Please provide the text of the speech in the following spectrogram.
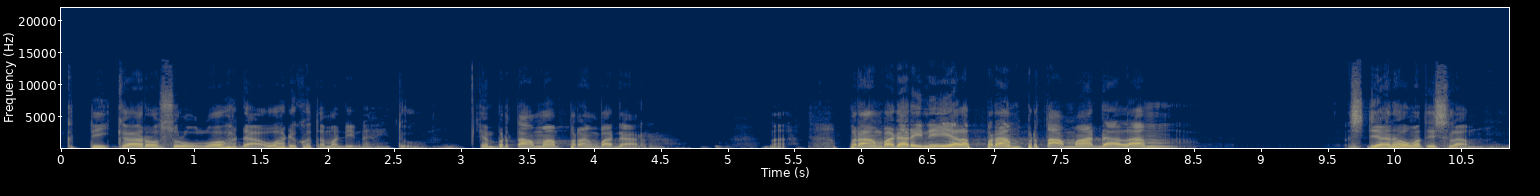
ketika Rasulullah dakwah di kota Madinah itu. Yang pertama perang Badar. Nah, perang Badar ini ialah perang pertama dalam sejarah umat Islam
